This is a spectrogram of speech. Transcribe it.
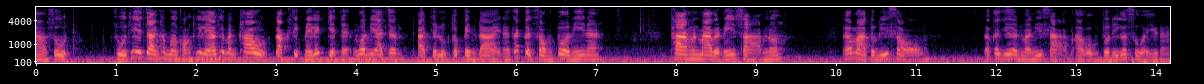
อ้าวสูตร สูตรที่อาจารย์คำนวณของที่แล้วที่มันเข้าหลักสิบในเลขเจ็ดเนี่ยงวดนี้อาจจะอาจจะหลุดก็เป็นได้นะ ถ้าเกิดสองตัวนี้นะ ทางมันมาแบบนี้สามเนาะแล้วมาตัวนี้สองแล้วก็ยื่นมานี้สามเอาวตัวนี้ก็สวยอยู่นะ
